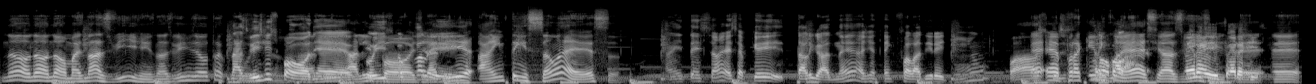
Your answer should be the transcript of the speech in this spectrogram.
Não, não, não, mas nas virgens, nas virgens é outra coisa. Nas virgens podem, é, ali foi isso que eu pode. falei. Ali a intenção é essa. A intenção é essa, é porque, tá ligado, né? A gente tem que falar direitinho. pá, É, é pra quem Não, não conhece, as virgens pera é, aí. é-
